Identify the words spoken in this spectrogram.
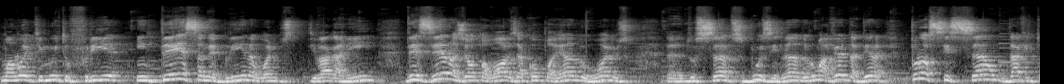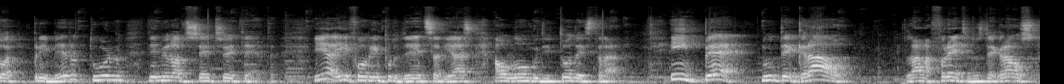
uma noite muito fria, intensa neblina, o ônibus devagarinho, dezenas de automóveis acompanhando o ônibus eh, do Santos buzinando numa verdadeira procissão da vitória. Primeiro turno de 1980. E aí foram imprudentes, aliás, ao longo de toda a estrada. Em pé, no degrau, lá na frente, nos degraus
